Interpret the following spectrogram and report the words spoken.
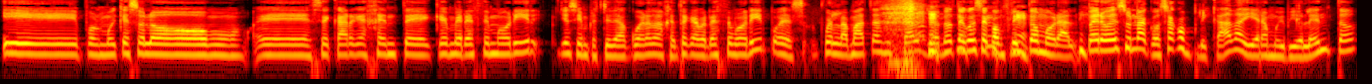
y por muy que solo eh, se cargue gente que merece morir, yo siempre estoy de acuerdo, la gente que merece morir, pues, pues la matas y tal. Yo no tengo ese conflicto moral, pero es una cosa complicada y era muy violento.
